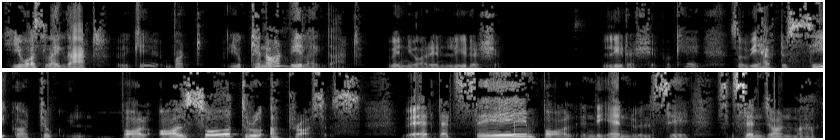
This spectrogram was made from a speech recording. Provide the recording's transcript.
He was like that, okay, but you cannot be like that when you are in leadership. Leadership, okay. So we have to see God took Paul also through a process where that same Paul in the end will say, send John Mark,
